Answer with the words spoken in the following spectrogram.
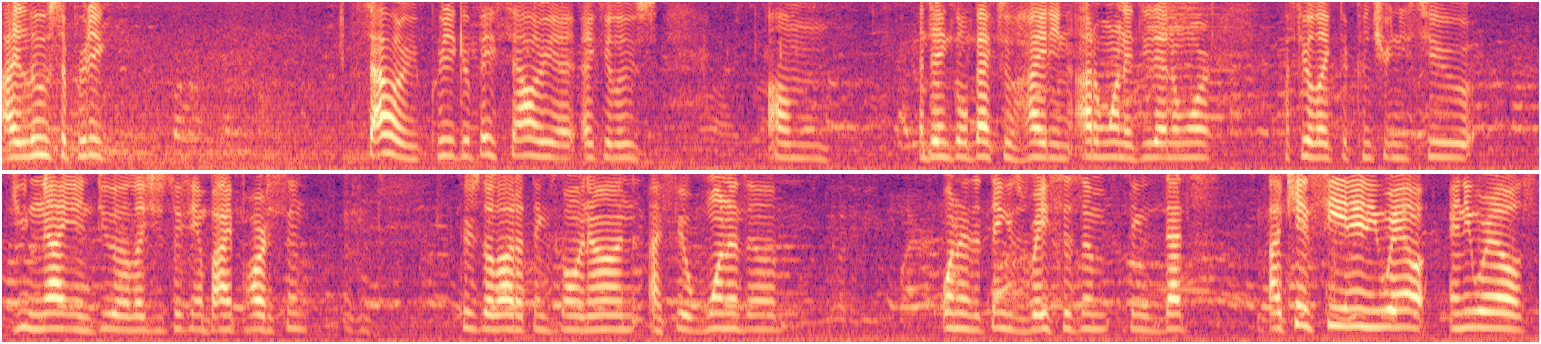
I lose a pretty salary, pretty good base salary I, I could lose. Um, and then go back to hiding. I don't want to do that no more. I feel like the country needs to unite and do a legislation bipartisan. Mm-hmm. There's a lot of things going on. I feel one of the one of the things is racism. I think that's I can't see it anywhere anywhere else.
